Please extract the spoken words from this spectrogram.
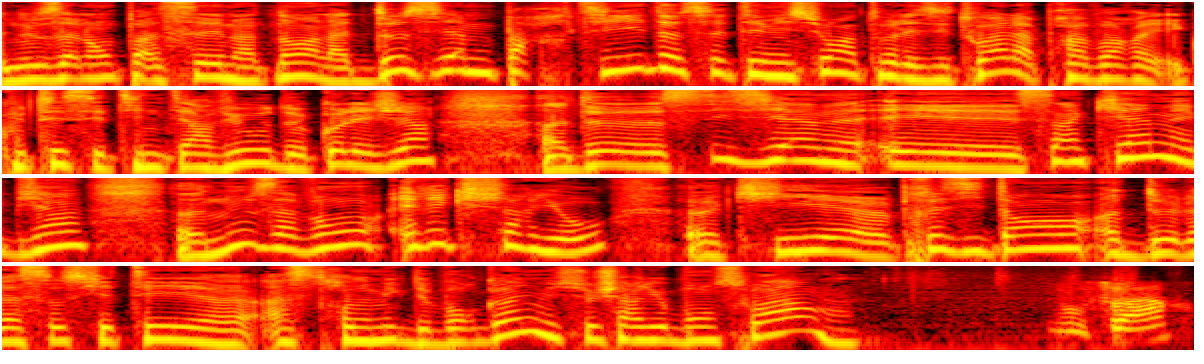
Nous allons passer maintenant à la deuxième partie de cette émission À toi les étoiles après avoir écouté cette interview de collégiens de 6e et 5e. Eh bien, nous avons Eric Chariot euh, qui est président de la Société astronomique de Bourgogne. Monsieur Chariot, bonsoir. Bonsoir.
